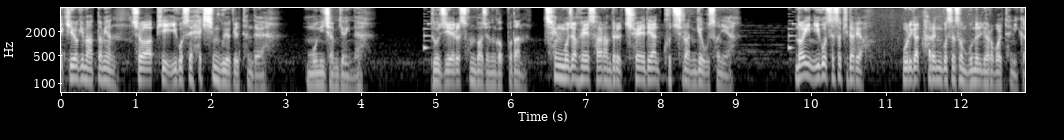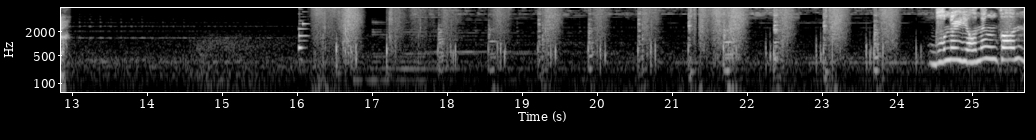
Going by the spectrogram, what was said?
내 기억이 맞다면 저 앞이 이곳의 핵심 구역일 텐데 문이 잠겨 있네. 두지혜를 손봐주는 것보단 책모자회 사람들을 최대한 구출하는 게 우선이야. 너흰 이곳에서 기다려. 우리가 다른 곳에서 문을 열어볼 테니까. 문을 여는 건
